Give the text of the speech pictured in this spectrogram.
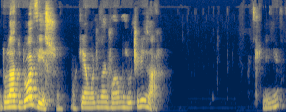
do lado do avesso, porque é onde nós vamos utilizar. Aqui.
